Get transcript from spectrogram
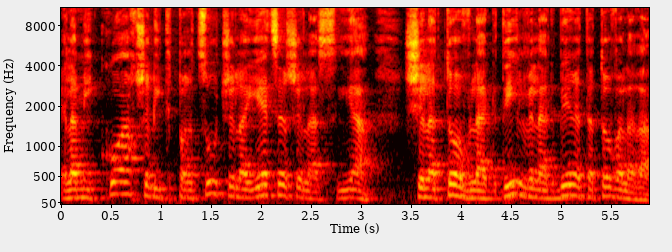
אלא מכוח של התפרצות של היצר של העשייה, של הטוב, להגדיל ולהגביר את הטוב על הרע.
